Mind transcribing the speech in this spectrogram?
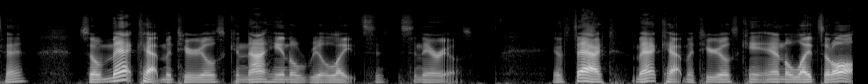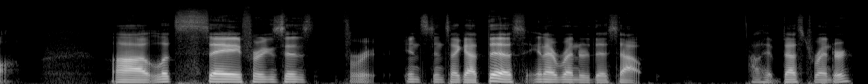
Okay, so MatCap materials cannot handle real light scenarios. In fact, MatCap materials can't handle lights at all. Uh, let's say, for instance, for instance, I got this and I render this out. I'll hit best render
